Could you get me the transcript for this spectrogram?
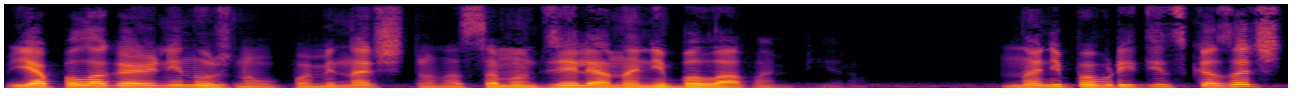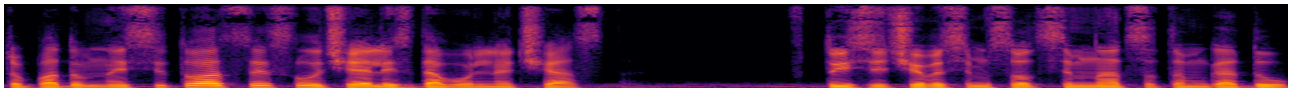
Я полагаю, не нужно упоминать, что на самом деле она не была вампиром. Но не повредит сказать, что подобные ситуации случались довольно часто. В 1817 году,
